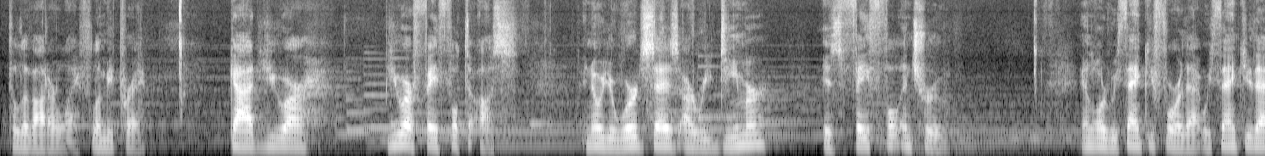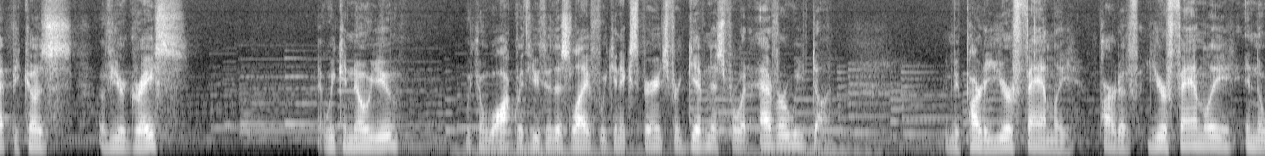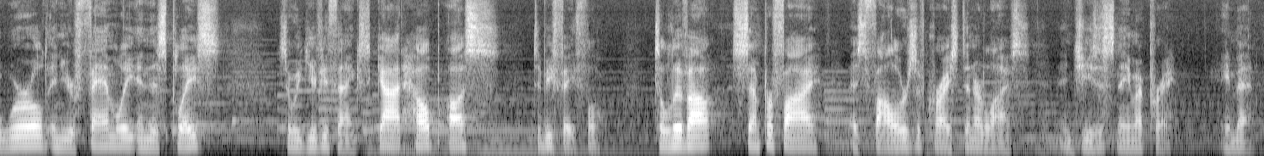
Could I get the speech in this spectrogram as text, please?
to live out our life. Let me pray. God, you are, you are faithful to us. I know your word says our Redeemer is faithful and true. And Lord, we thank you for that. We thank you that because of your grace, that we can know you, we can walk with you through this life, we can experience forgiveness for whatever we've done, and be part of your family part of your family in the world and your family in this place. So we give you thanks. God, help us to be faithful, to live out Semper Fi as followers of Christ in our lives. In Jesus' name I pray. Amen.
